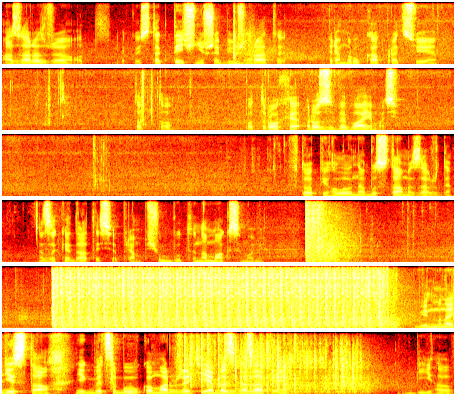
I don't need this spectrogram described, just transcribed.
А зараз вже от якось тактичніше більш грати. Прям рука працює. Тобто потрохи розвиваємось. В топі головне бустами завжди закидатися, прям, щоб бути на максимумі. Він мене дістав. Якби це був комар в житті, я без газети бігав,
